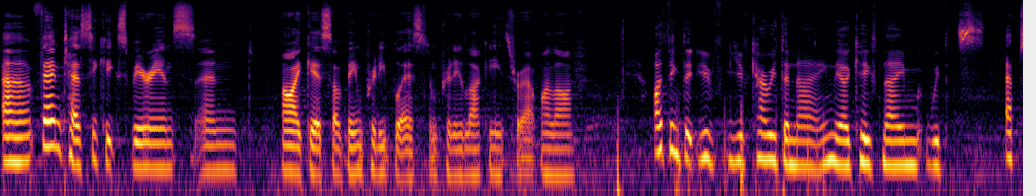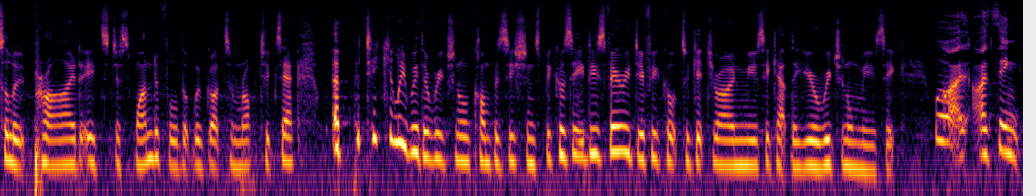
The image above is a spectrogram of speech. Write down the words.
uh, fantastic experience and I guess I've been pretty blessed and pretty lucky throughout my life. I think that you've you've carried the name, the O'Keefe name, with absolute pride. It's just wonderful that we've got some rock chicks out, uh, particularly with original compositions, because it is very difficult to get your own music out there, your original music. Well, I, I think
